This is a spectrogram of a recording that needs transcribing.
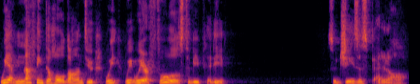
we have nothing to hold on to. We, we, we are fools to be pitied. So Jesus bet it all.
